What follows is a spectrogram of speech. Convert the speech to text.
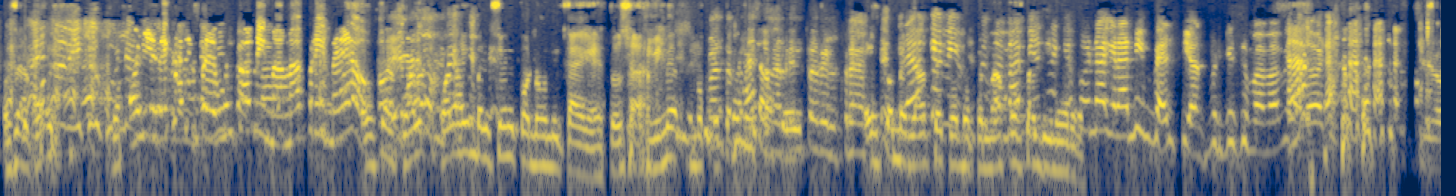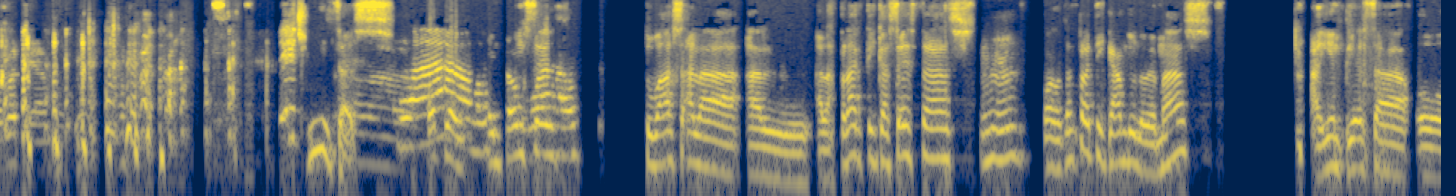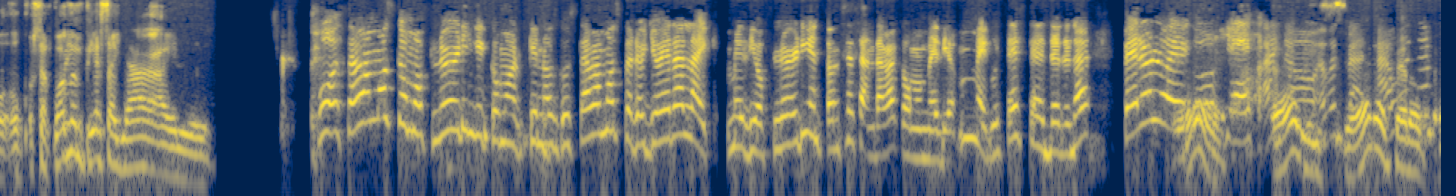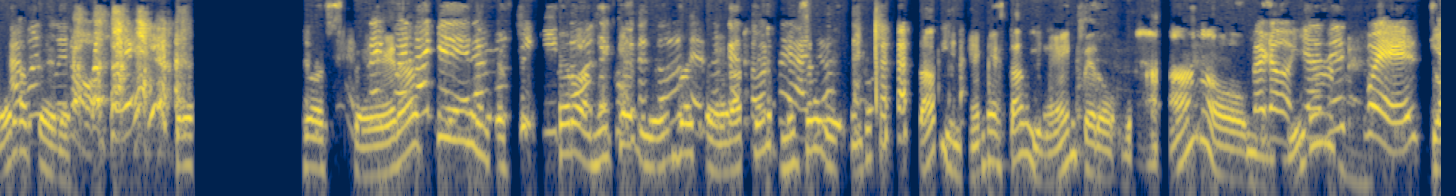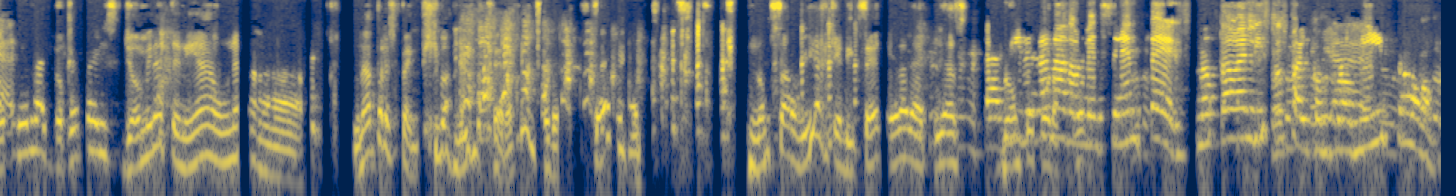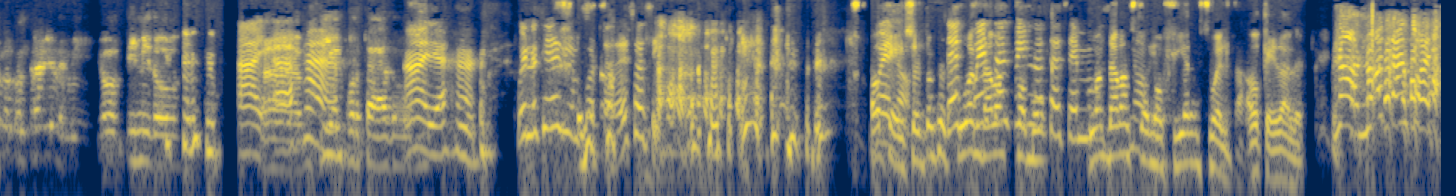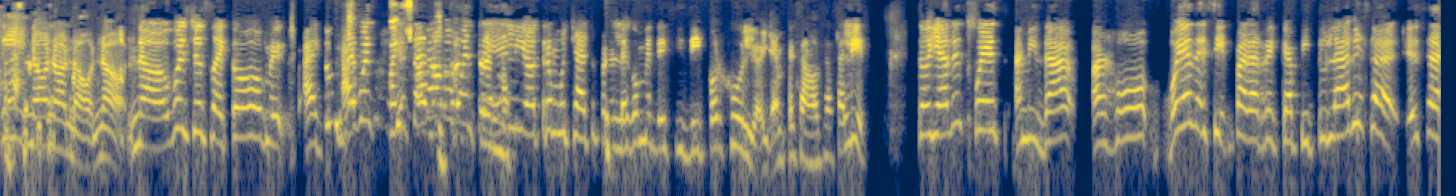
o sea, Oye, déjale pregunto a mi mamá primero. O sea, ¿cuál, ¿cuál, es la inversión económica en esto? O sea, a mí me... ¿Cuánto cuesta la renta del traje? Esto me Creo que, como que el dinero. que fue una gran inversión, porque su mamá me adora. Sí, mamá te amo. Jesus. Wow. Entonces, tú vas a, la, al, a las prácticas estas, cuando estás practicando y lo demás, ahí empieza, o, o, o sea, ¿cuándo empieza ya el, pues estábamos como flirting y como que nos gustábamos, pero yo era like medio flirty, entonces andaba como medio, mm, me gusta este, de verdad. Pero luego, oh, yes, I know, oh, I was, I was, pero I was little, okay? Pero espera. que éramos chiquitos, Pero se dame cuentan todos segundo, esos espérate, 14 dame años. segundo. Está bien, está bien, pero wow. Pero ya mira. después, Yo, ya que la- yo, que pens- yo, mira, tenía una, una perspectiva muy diferente. No sabía que Lisette era de aquellas David eran adolescentes, no estaban listos para el compromiso. Todo lo contrario de mí. Yo tímido, Ay, ah, ajá. bien portado. Ay, ajá. Bueno, sí eres bien portado, eso sí. Ok, Bueno, so entonces tú andabas como, hacemos tú andabas novios. como fiera suelta. Ok, dale. No, no tanto así. No, no, no, no. No, it was just like, oh, me, I, I was, estaba como entre él y otro muchacho, pero luego me decidí por Julio, ya empezamos a salir. So ya después, I mean, that, our whole, voy a decir, para recapitular esa, esa,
